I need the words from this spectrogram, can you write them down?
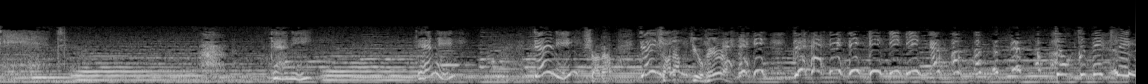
Dead. Shut up. Shut up, do you hear? Dr. Bickley!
